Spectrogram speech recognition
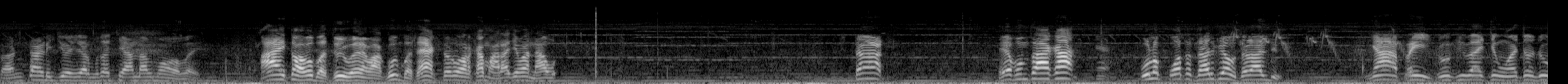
કંટાળી ગયો યાર હું તો ચેનલમાં હવે. હા એ તો હવે બધું હોય વાગું બધા એક્ટરો અરખા મારા જેવા ના હોય. સ્ટાર્ટ હે ભૂમતા કાકા બોલો પોત હજાર રૂપિયા ઉધડાલ દી. ના ભાઈ જોખી વાત છે હું તો જો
